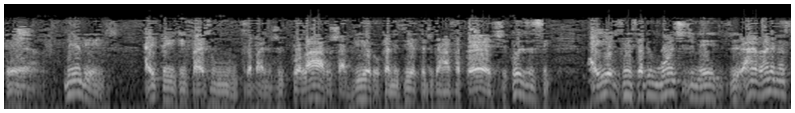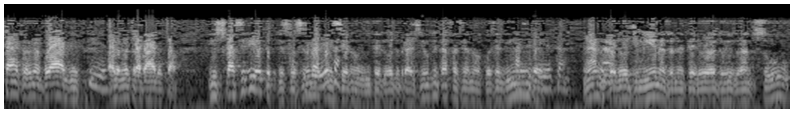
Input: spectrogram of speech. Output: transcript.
é, meio ambiente. Aí tem quem faz um trabalho de colar, o chaveiro, camiseta de garrafa pet, coisas assim. Aí eles recebem um monte de e-mails, de, ah, olha meu site, olha meu blog, olha meu trabalho e tal. Isso facilita, porque se você não vai conhecer no interior do Brasil, quem está fazendo uma coisa linda, né, no interior de Minas ou no interior do Rio Grande do Sul,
